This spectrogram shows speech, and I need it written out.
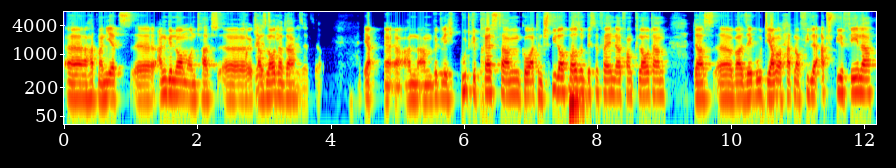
äh, hat man jetzt äh, angenommen und hat äh, Kaiserslautern da. Ja. Ja, ja, haben, haben wirklich gut gepresst, haben Goat den Spielaufbau so ein bisschen verhindert von Klautern. Das äh, war sehr gut. Die haben auch, hatten auch viele Abspielfehler.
